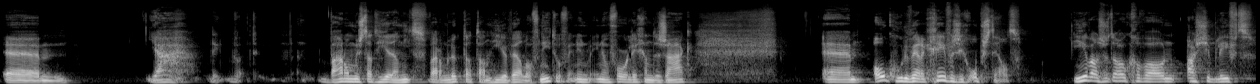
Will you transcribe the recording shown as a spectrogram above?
Ehm, ja, waarom is dat hier dan niet? Waarom lukt dat dan hier wel of niet? Of in, in een voorliggende zaak? Ehm, ook hoe de werkgever zich opstelt. Hier was het ook gewoon, alsjeblieft.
